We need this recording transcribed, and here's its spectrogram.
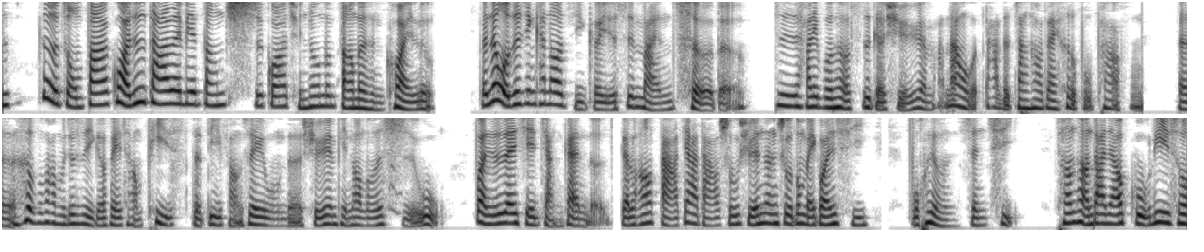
各种八卦，就是大家在那边当吃瓜群众都当得很快乐。反正我最近看到几个也是蛮扯的，是哈利波特有四个学院嘛，那我大的账号在赫夫帕夫，呃，赫夫帕夫就是一个非常 peace 的地方，所以我们的学院频道都是食物。不然就是在写讲干的，然后打架打输，学院长说都没关系，不会有人生气。常常大家要鼓励说：“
